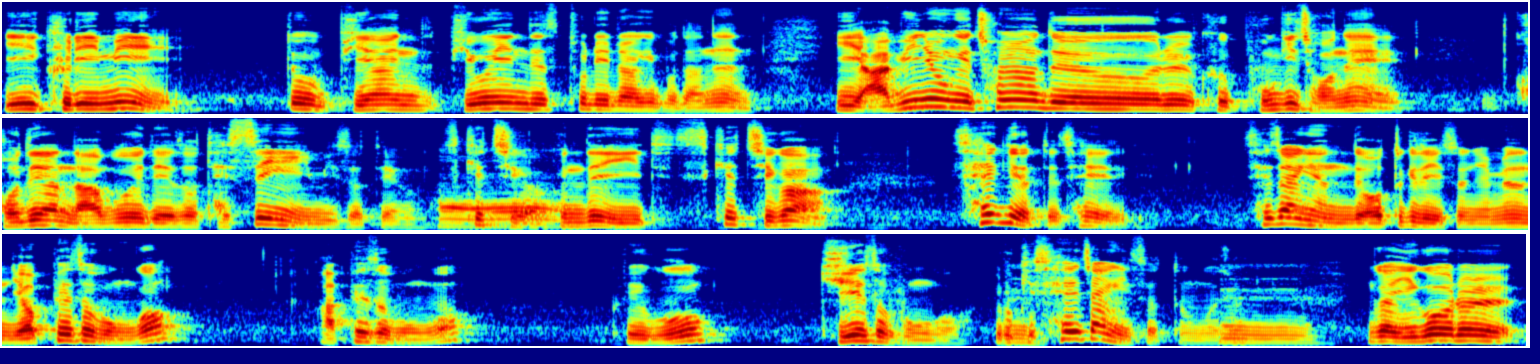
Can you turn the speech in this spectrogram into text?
이 그림이 또 비하인드, 비하인드 스토리라기보다는 이 아비뇽의 처녀들을 그 보기 전에 거대한 나부에 대해서 데생이 이미 있었대요 스케치가 어. 근데 이 스케치가 세 개였대 세 개. 세 장이었는데 어떻게 돼 있었냐면 옆에서 본 거 앞에서 본 거 그리고 뒤에서 본 거 이렇게 음. 세 장이 있었던 거죠 음. 그러니까 이거를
